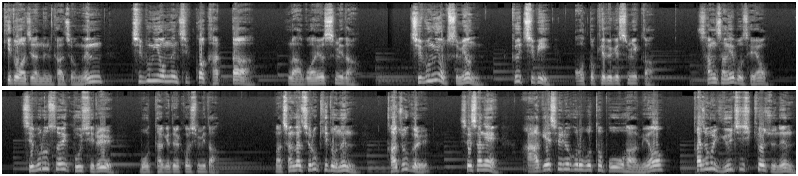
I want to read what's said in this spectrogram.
기도하지 않는 가정은 지붕이 없는 집과 같다 라고 하였습니다. 지붕이 없으면 그 집이 어떻게 되겠습니까? 상상해 보세요. 집으로서의 구실을 못하게 될 것입니다. 마찬가지로 기도는 가족을 세상의 악의 세력으로부터 보호하며 가정을 유지시켜주는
